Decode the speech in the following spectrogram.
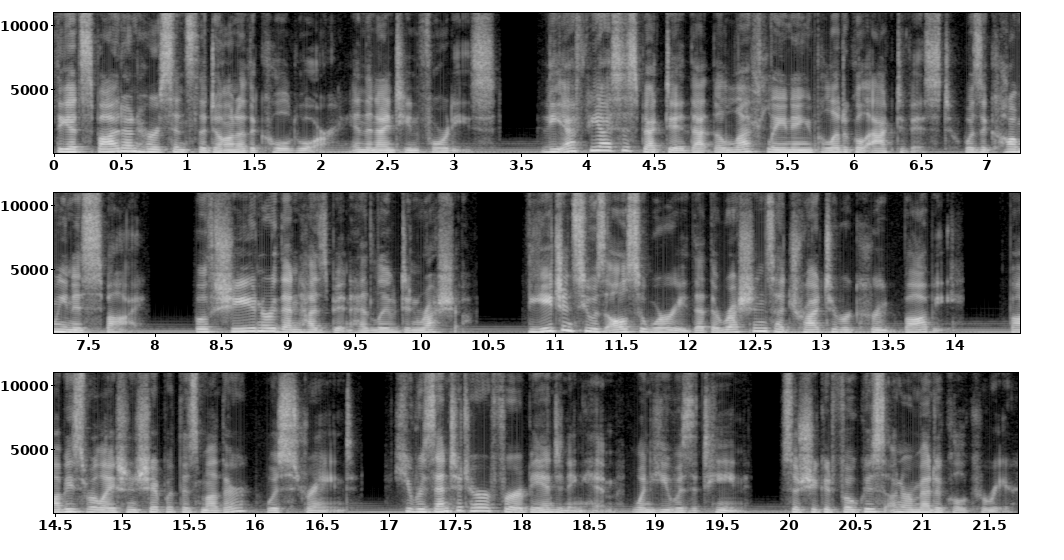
They had spied on her since the dawn of the Cold War in the 1940s. The FBI suspected that the left leaning political activist was a communist spy. Both she and her then husband had lived in Russia. The agency was also worried that the Russians had tried to recruit Bobby. Bobby's relationship with his mother was strained. He resented her for abandoning him when he was a teen so she could focus on her medical career.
